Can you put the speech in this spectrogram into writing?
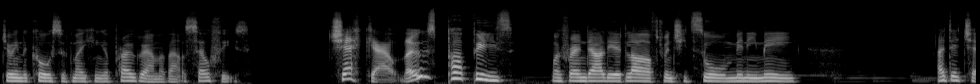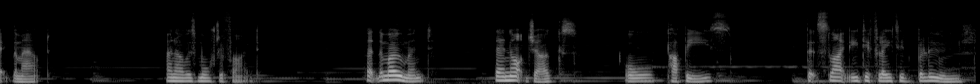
during the course of making a programme about selfies. Check out those puppies, my friend Ali had laughed when she'd saw Mini Me. I did check them out, and I was mortified. At the moment, they're not jugs or puppies, but slightly deflated balloons.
